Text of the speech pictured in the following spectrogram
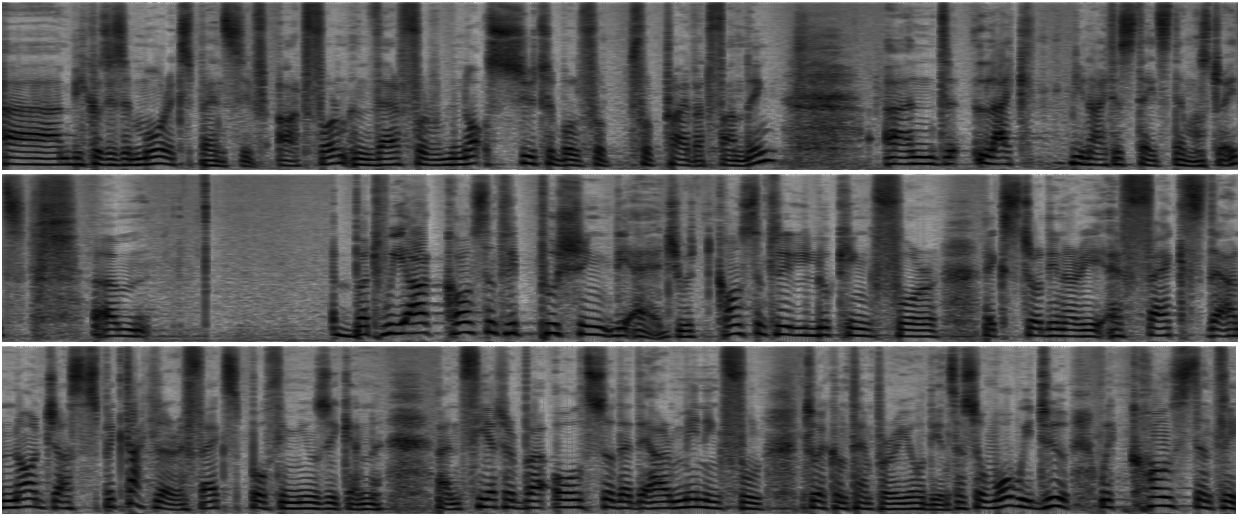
uh, because it's a more expensive art form and therefore not suitable for, for private funding. And like the United States demonstrates. Um, but we are constantly pushing the edge. We're constantly looking for extraordinary effects that are not just spectacular effects, both in music and, and theater, but also that they are meaningful to a contemporary audience. And so, what we do, we're constantly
